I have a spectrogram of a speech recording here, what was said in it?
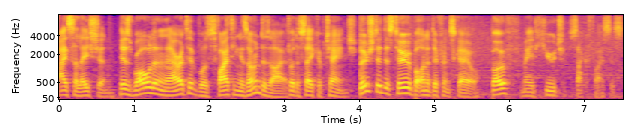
isolation. His role in the narrative was fighting his own desire for the sake of change. Lelouch did this too, but on a different scale. Both made huge sacrifices.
